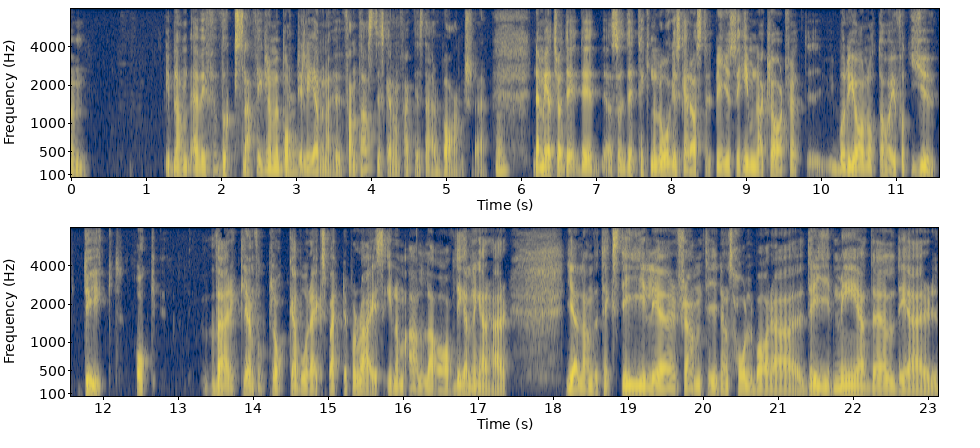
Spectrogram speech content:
um, ibland är vi för vuxna, vi glömmer bort mm. eleverna, hur fantastiska de faktiskt är, barn. Mm. Nej, men jag tror att det, det, alltså det teknologiska rastret blir ju så himla klart, för att både jag och Lotta har ju fått djupdykt och verkligen fått plocka våra experter på RISE inom alla avdelningar här gällande textilier, framtidens hållbara drivmedel, det är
